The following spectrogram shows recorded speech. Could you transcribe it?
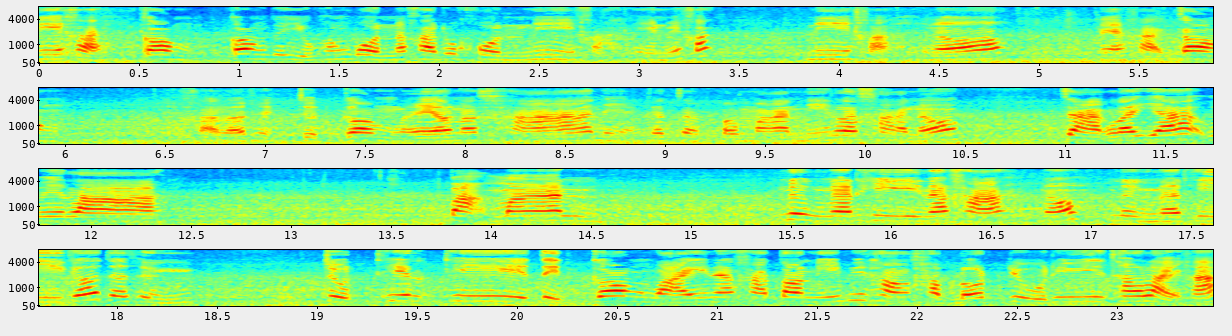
นี่ค่ะ กล้องกล้องจะอยู่ข้างบนนะคะ ทุกคนนี่ค่ะ เห็นไหมคะนี่ค่ะเนาะเนี่ยค่ะ กล้องค่ะเราถึงจุดกล้องแล้วนะคะ เนี่ยก็จะประมาณนี้ละค่ะเนาะจากระยะเวลา ประมาณหนึ่งนาทีนะคะเนาะหนึ่งนาทีก็จะถึง จุดที่ที่ติดกล้องไว้นะคะ ตอนนี้พี่ทองขับรถอยู่ที่เท่าไหร่คะ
